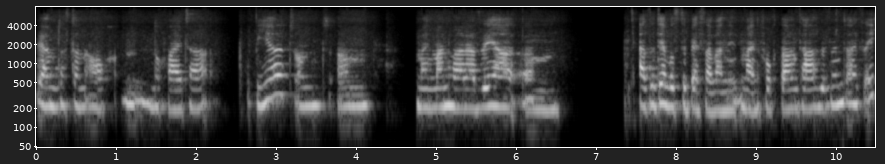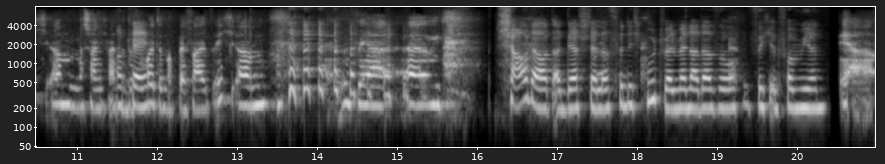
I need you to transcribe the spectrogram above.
wir haben das dann auch noch weiter probiert und ähm, mein Mann war da sehr, ähm, also der wusste besser, wann meine fruchtbaren Tage sind als ich. Ähm, wahrscheinlich weiß okay. er das heute noch besser als ich. Ähm, sehr. Ähm, Shoutout an der Stelle, das finde ich gut, wenn Männer da so sich informieren. Ja,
